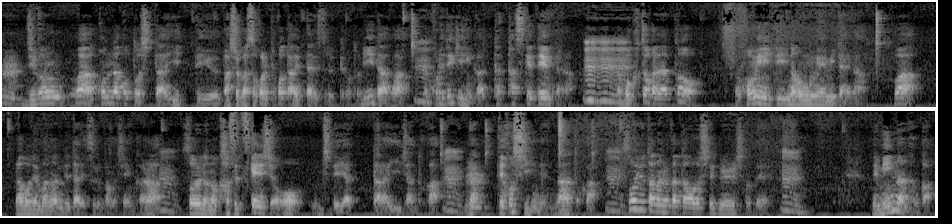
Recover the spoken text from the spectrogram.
うん。自分はこんなことしたいっていう場所がそこにポコッと空いてたりするってこと。リーダーが、うん。これできひんからた助けてみたいな、うんうんうん。うん僕とかだとコミュニティの運営みたいなはラボで学んでたりするかもしれんから、うん。そういうのの仮説検証をうちでやったらいいじゃんとか、うん。やってほしいねんなとか、うん。そういう頼み方をしてくれる人で。うん。でみんななんか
